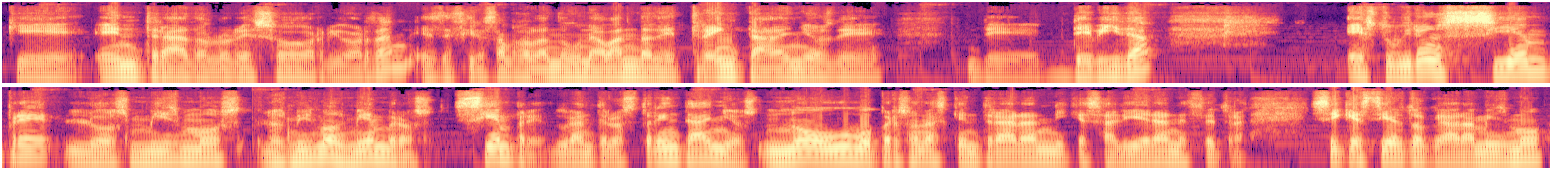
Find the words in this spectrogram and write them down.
que entra Dolores O'Riordan, es decir, estamos hablando de una banda de 30 años de, de, vida, estuvieron siempre los mismos, los mismos miembros, siempre, durante los 30 años. No hubo personas que entraran ni que salieran, etc. Sí que es cierto que ahora mismo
